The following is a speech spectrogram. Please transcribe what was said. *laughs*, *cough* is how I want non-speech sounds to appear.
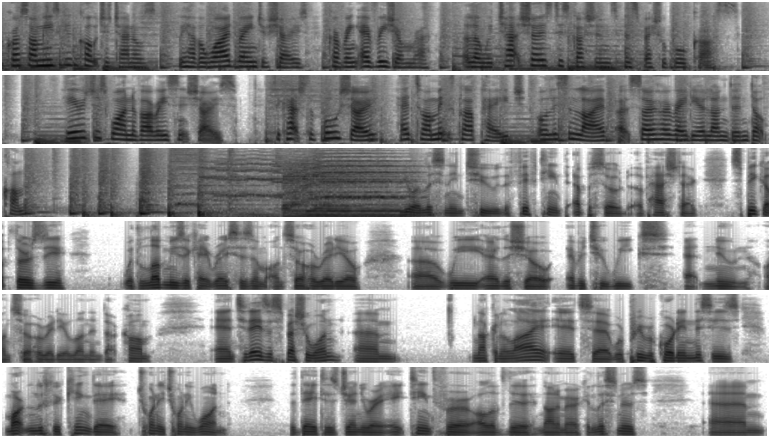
Across our music and culture channels, we have a wide range of shows covering every genre, along with chat shows, discussions, and special broadcasts. Here is just one of our recent shows. To catch the full show, head to our Mixcloud page or listen live at sohoradiolondon.com. You are listening to the 15th episode of hashtag Speak Up Thursday with Love Music, Hate Racism on Soho Radio. Uh, we air the show every two weeks at noon on SohoRadioLondon.com. And today is a special one. Um, I'm not going to lie, it's uh, we're pre-recording. This is Martin Luther King Day 2021. The date is January 18th for all of the non-American listeners. Um,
